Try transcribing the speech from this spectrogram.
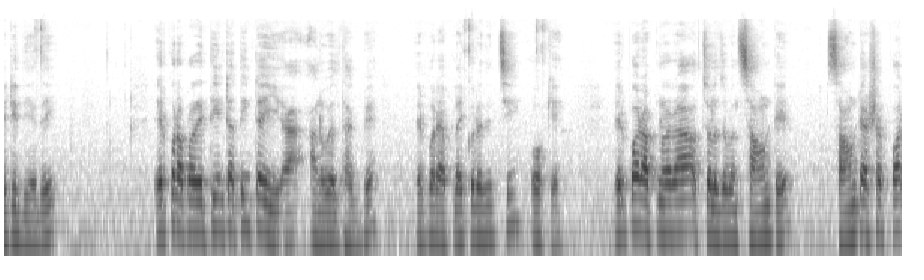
এটি দিয়ে দিই। এরপর আপনার এই তিনটা, তিনটাই আনুয়েল থাকবে, এরপর অ্যাপ্লাই করে দিচ্ছি ওকে এরপর আপনারা চলে যাবেন সাউন্ডে সাউন্ডে আসার পর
